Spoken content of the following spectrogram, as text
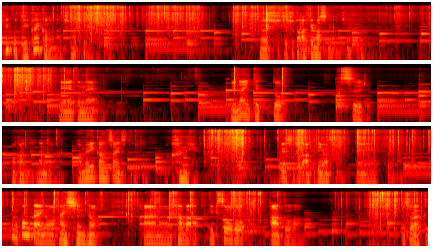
結構でかいかもな。ちょっと待って。よし。じゃあちょっと開けますね。ちょっと待って。えっ、とね、ユナイテッドアスール。わかんない。なんだこれ。アメリカンサイズってこと？わかんねえ。よし、ちょっと開けてみますね。えー、っと、でも今回の配信の、あの、カバー、エピソードアートは、おそらく、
